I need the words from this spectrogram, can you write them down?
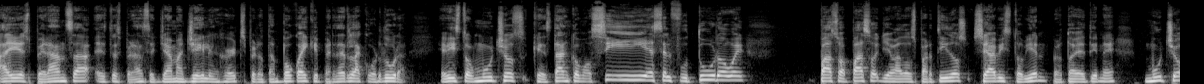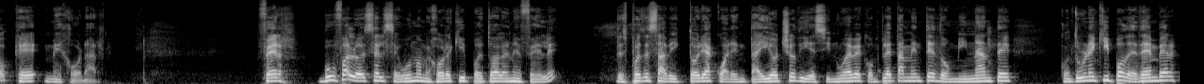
hay esperanza, esta esperanza se llama Jalen Hurts, pero tampoco hay que perder la cordura. He visto muchos que están como, sí, es el futuro, güey. Paso a paso, lleva dos partidos, se ha visto bien, pero todavía tiene mucho que mejorar. Fer, Buffalo es el segundo mejor equipo de toda la NFL. Después de esa victoria 48-19, completamente dominante contra un equipo de Denver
